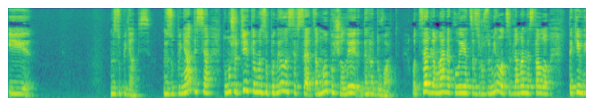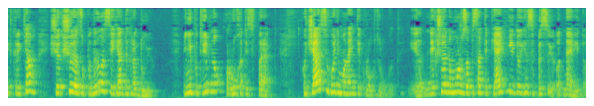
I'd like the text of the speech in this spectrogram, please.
і не зупинятися. Не зупинятися, тому що тільки ми зупинилися все це, ми почали деградувати. Оце для мене, коли я це зрозуміла, це для мене стало таким відкриттям, що якщо я зупинилася, я деградую. Мені потрібно рухатись вперед. Хоча сьогодні маленький крок зробити. Якщо я не можу записати 5 відео, я записую одне відео.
